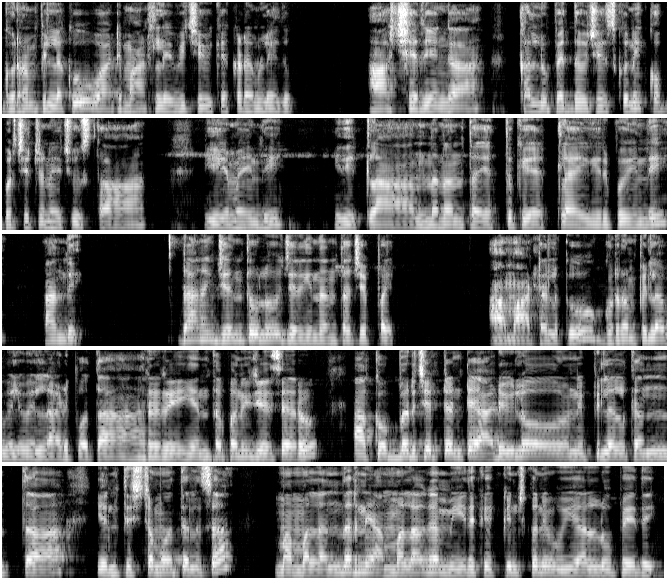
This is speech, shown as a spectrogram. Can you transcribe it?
గుర్రం పిల్లకు వాటి మాటలేవి చెవికెక్కడం లేదు. ఆశ్చర్యంగా కళ్ళు పెద్దవి చేసుకుని కొబ్బరి చెట్టునే చూస్తా. ఏమైంది? ఇది ఇట్లా అందనంత ఎత్తుకి ఎట్లా ఎగిరిపోయింది? అంది. దానికి జంతువులు జరిగిందంతా చెప్పాయి. ఆ మాటలకు గుర్రం పిల్ల విలువెల్లాడిపోతా అరే ఎంత పని చేశారు? ఆ కొబ్బరి చెట్టు అంటే అడవిలోని పిల్లలకంతా ఎంత ఇష్టమో తెలుసా? మమ్మల్ని అందరినీ అమ్మలాగా మీదకి ఎక్కించుకొని ఉయ్యాలు ఊపేది.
